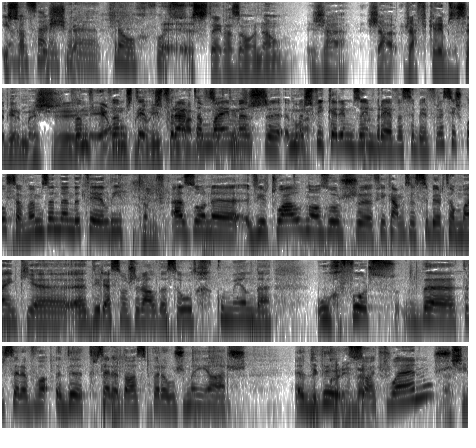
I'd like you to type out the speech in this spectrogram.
e só depois chegar. Para, para um reforço. Eh, se tem razão ou não, já, já, já ficaremos a saber, mas eh, vamos, é uma Vamos ter que esperar também, mas, eh, claro. mas ficaremos em breve a saber. Francisco Louçã, vamos andando até ali vamos. à zona virtual. Nós hoje ficámos a saber também que a, a Direção-Geral da Saúde recomenda o reforço da terceira, de terceira dose para os maiores de, de 18 anos, anos assim,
